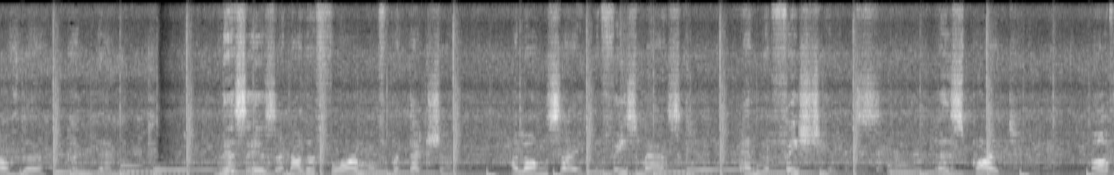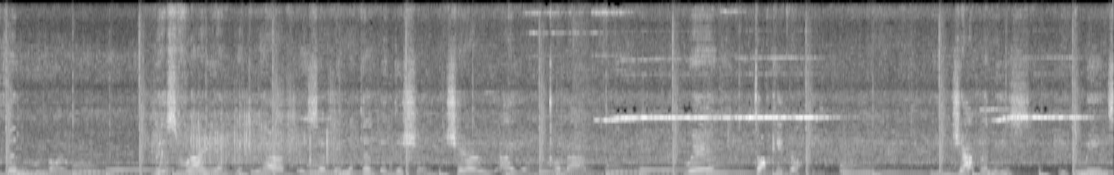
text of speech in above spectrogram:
of the pandemic. This is another form of protection alongside the face mask and the face shields as part of the new normal. This variant that we have is a limited edition Cherry Ion collab with Tokidoki. In Japanese, it means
